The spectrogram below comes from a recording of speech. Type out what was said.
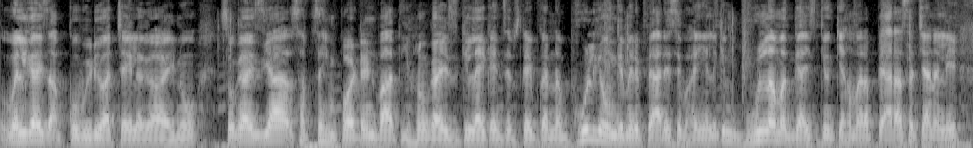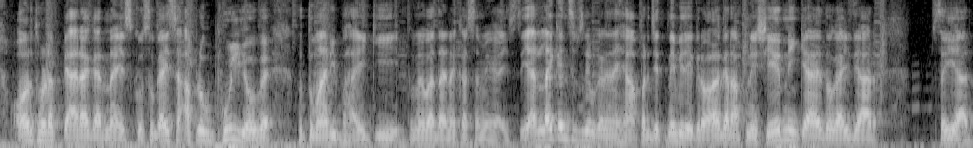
so well guys आपको वीडियो अच्छा ही लगा आई नो सो गाइज़ यार सबसे इंपॉर्टेंट बात यू नो गाइज़ कि लाइक एंड सब्सक्राइब करना भूल गए होंगे मेरे प्यारे से भाई हैं लेकिन भूलना मत गाइज़ क्योंकि हमारा प्यारा सा चैनल है और थोड़ा प्यारा करना है इसको. सो so, गाइज़ आप लोग भूल गए हो गए तो तुम्हारी भाई की तुम्हें बताया ना कसम है गाइज़ यार लाइक एंड सब्सक्राइब करना यहाँ पर जितने भी देख रहे हो. अगर आपने शेयर नहीं किया है तो गाइज़ यार सही यार,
